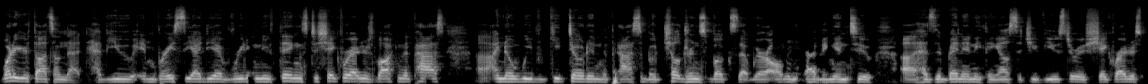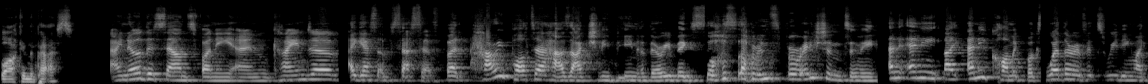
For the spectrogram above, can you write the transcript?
what are your thoughts on that? Have you embraced the idea of reading new things to shake writer's block in the past? Uh, I know we've geeked out in the past about children's books that we're always diving into. Uh, has there been anything else that you've used to shake writer's block? In the past? I know this sounds funny and kind of, I guess, obsessive, but Harry Potter has actually been a very big source of inspiration to me. And any, like any comic books, whether if it's reading like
